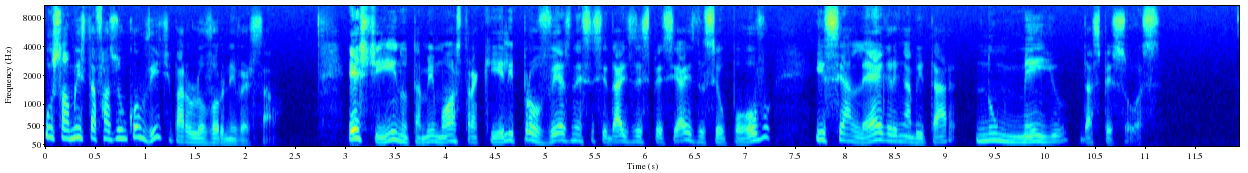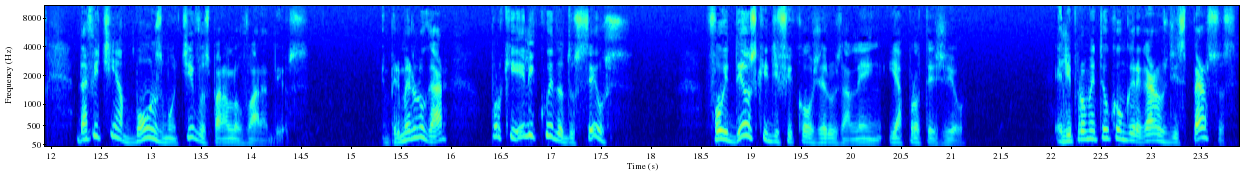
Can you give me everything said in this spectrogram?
o salmista faz um convite para o louvor universal. Este hino também mostra que ele provê as necessidades especiais do seu povo e se alegra em habitar no meio das pessoas. Davi tinha bons motivos para louvar a Deus. Em primeiro lugar, porque ele cuida dos seus. Foi Deus que edificou Jerusalém e a protegeu. Ele prometeu congregar os dispersos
